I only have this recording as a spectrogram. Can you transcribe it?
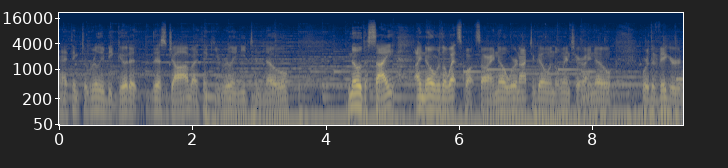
And I think to really be good at this job, I think you really need to know know the site. I know where the wet spots are. I know where not to go in the winter. I know where the vigor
